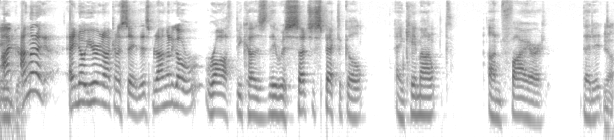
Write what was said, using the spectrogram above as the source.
I, Hagar? I'm gonna. I know you're not gonna say this, but I'm gonna go Roth because they were such a spectacle and came out on fire that it. Yeah.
